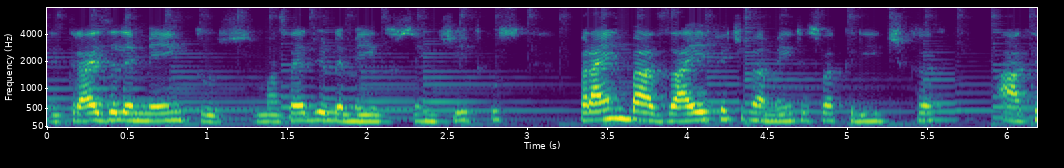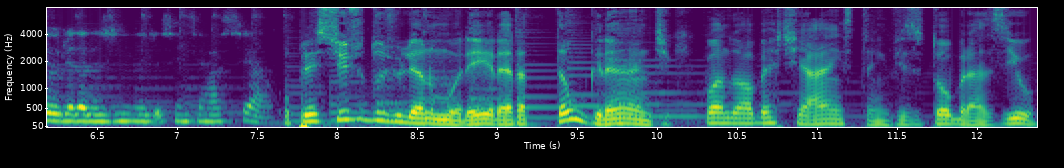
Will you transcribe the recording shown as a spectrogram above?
ele traz elementos, uma série de elementos científicos para embasar efetivamente a sua crítica à teoria da degenerescência racial. O prestígio do Juliano Moreira era tão grande que quando Albert Einstein visitou o Brasil,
